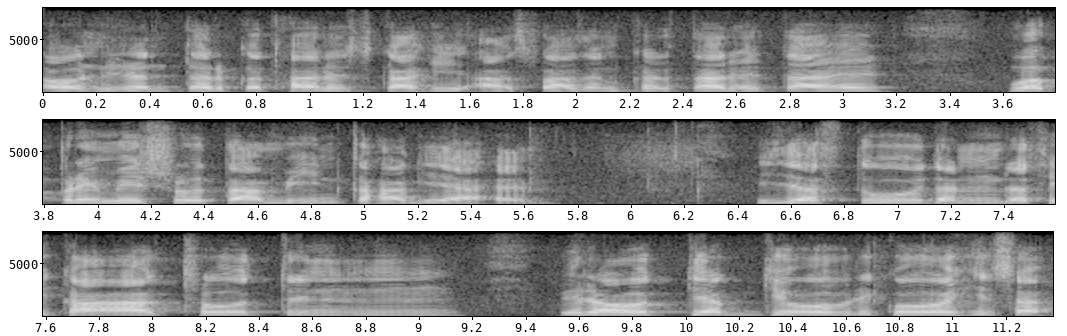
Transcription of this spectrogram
और निरंतर कथा रस का ही आस्वादन करता रहता है, वह प्रेमी श्रोता मीन कहा गया है। यस्तूदन रसिका श्रोतृन विरोत्यज्ञो वृको हि सह।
